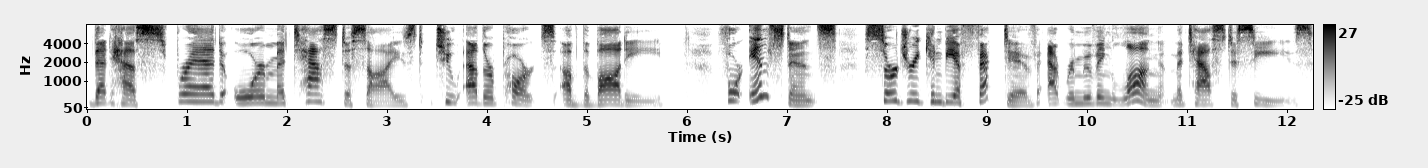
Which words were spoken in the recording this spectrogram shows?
that has spread or metastasized to other parts of the body. For instance, surgery can be effective at removing lung metastases,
